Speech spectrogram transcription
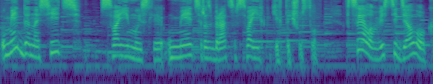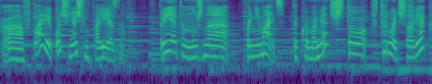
Уметь доносить свои мысли, уметь разбираться в своих каких-то чувствах. В целом вести диалог а, в паре очень-очень полезно. При этом нужно понимать такой момент, что второй человек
